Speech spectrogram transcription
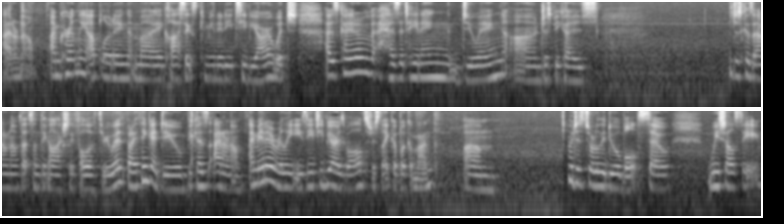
I don't know. I'm currently uploading my classics community TBR, which I was kind of hesitating doing uh, just because just because I don't know if that's something I'll actually follow through with, but I think I do because I don't know. I made a really easy TBR as well. It's just like a book a month. Um, which is totally doable. So we shall see.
